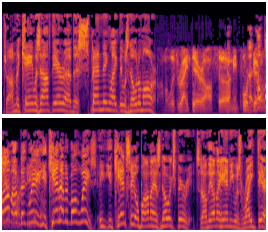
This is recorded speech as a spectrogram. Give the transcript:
John McCain was out there uh, spending like there was no tomorrow. Obama was right there also. I mean, poor Uh, Obama, but wait, you can't have it both ways. You can't say Obama has no experience. And on the other hand, he was right there.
